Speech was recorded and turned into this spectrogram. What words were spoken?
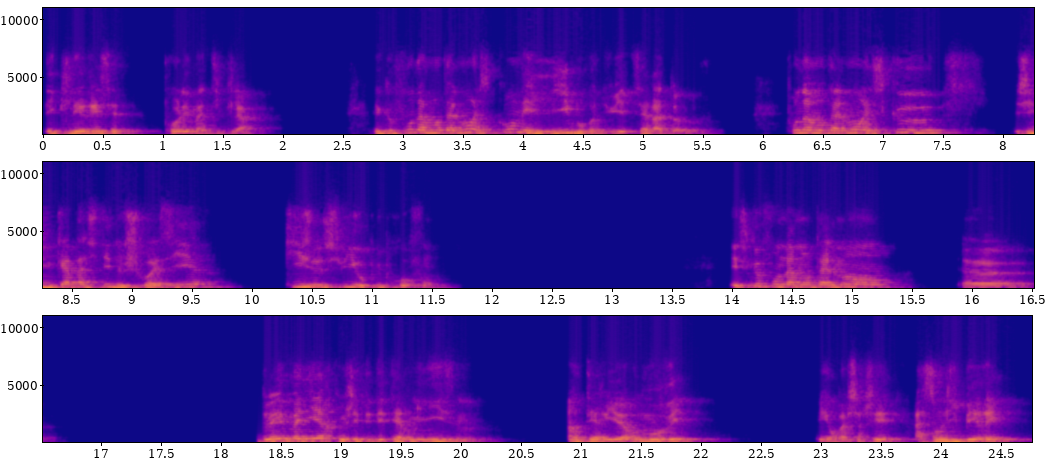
éclairer cette problématique-là. Et que fondamentalement, est-ce qu'on est libre du Yetzeratov Fondamentalement, est-ce que j'ai une capacité de choisir qui je suis au plus profond? Est-ce que fondamentalement, euh, de la même manière que j'ai des déterminismes intérieurs mauvais, et on va chercher à s'en libérer,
